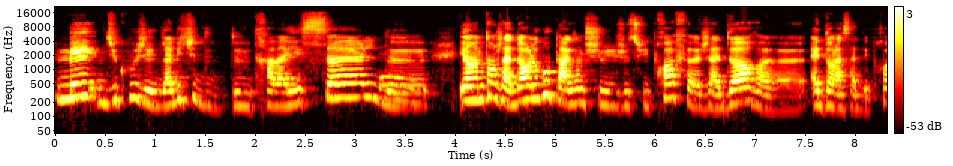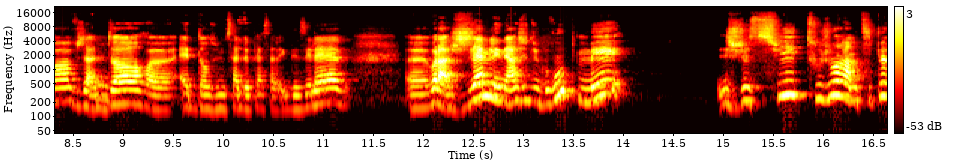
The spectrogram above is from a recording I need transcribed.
Mais du coup, j'ai l'habitude de, travailler seule. De... Et en même temps, j'adore le groupe. Par exemple, je suis, je suis prof, j'adore euh, être dans la salle des profs, j'adore euh, être dans une salle de classe avec des élèves. Euh, voilà, j'aime l'énergie du groupe, mais je suis toujours un petit peu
